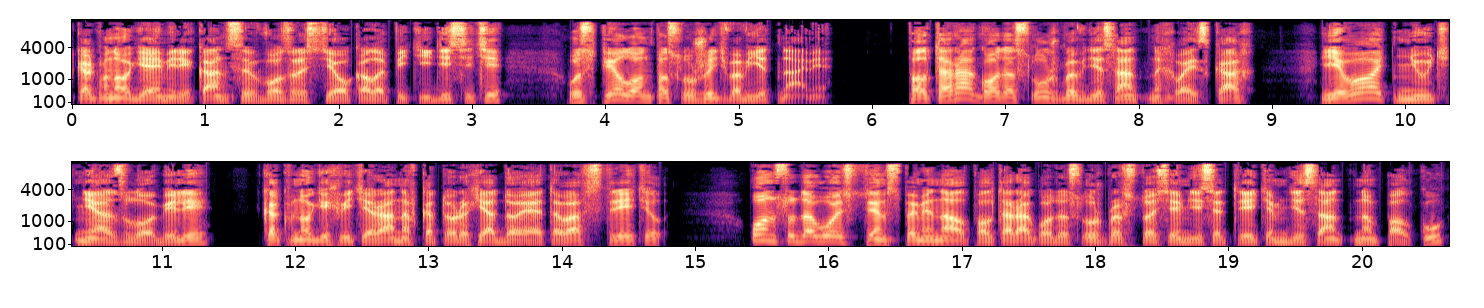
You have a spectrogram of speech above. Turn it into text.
Как многие американцы в возрасте около 50, успел он послужить во Вьетнаме. Полтора года службы в десантных войсках его отнюдь не озлобили, как многих ветеранов, которых я до этого встретил. Он с удовольствием вспоминал полтора года службы в 173-м десантном полку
